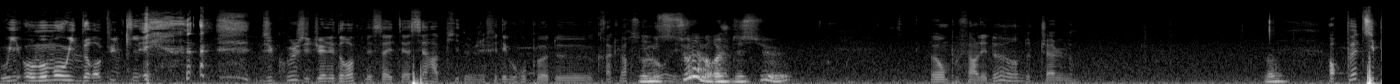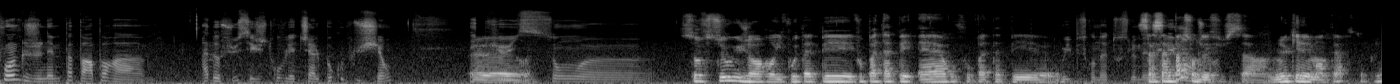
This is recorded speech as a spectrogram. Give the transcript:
Oui, au moment où il drop une clé. du coup, j'ai dû aller drop, mais ça a été assez rapide. J'ai fait des groupes euh, de cracklers solo. et- saoule, elle me rush dessus. eux. Euh, on peut faire les deux, hein, de Chal. Ouais. Alors, petit point que je n'aime pas par rapport à, à Dofus, c'est que je trouve les Chal beaucoup plus chiants. Et Euh, qu'ils ouais. sont. euh, Sauf ceux où genre il faut taper, il faut pas taper R ou faut pas taper. euh, Oui, parce qu'on a tous le même. Ça sympa sur Dofus ça. Mieux qu'élémentaire s'il te plaît.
